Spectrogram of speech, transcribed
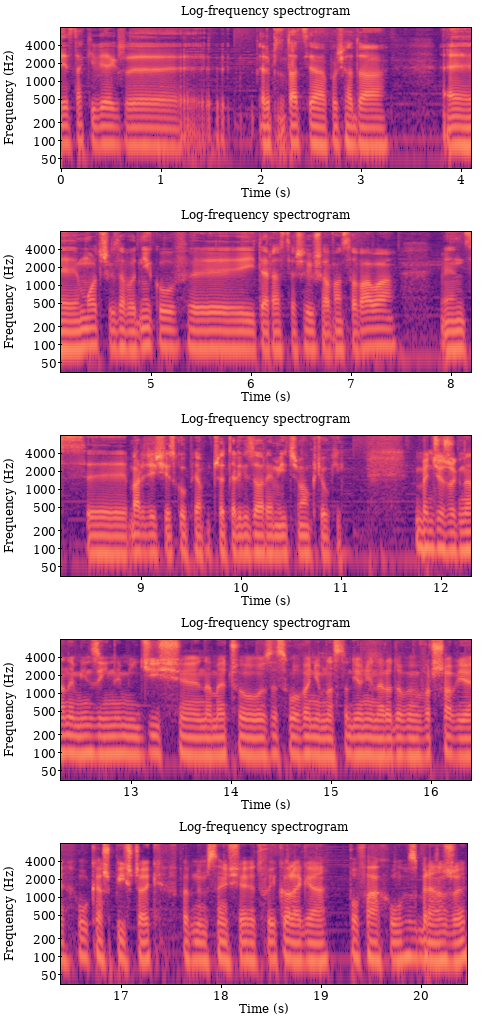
Jest taki wiek, że reprezentacja posiada e, młodszych zawodników i teraz też już awansowała, więc bardziej się skupiam przed telewizorem i trzymam kciuki. Będzie żegnany m.in. dziś e, na meczu ze Słowenią na Stadionie Narodowym w Warszawie Łukasz Piszczek, w pewnym sensie twój kolega po fachu z branży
